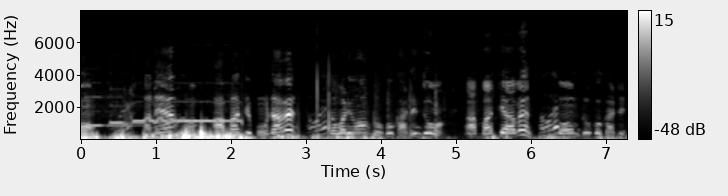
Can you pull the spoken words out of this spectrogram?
ઓમ અને આ પાતે ભોંડ આવે ને તો વળી ઓમ ડોકો કાઢીને જોવો આ બાથે આવે ને તો આમ ડોકો કાઢી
